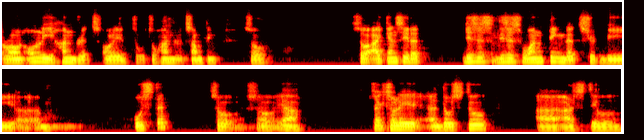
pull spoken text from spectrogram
around only hundreds only to 200 something. So so I can see that this is this is one thing that should be uh, boosted. So so yeah. So actually uh, those two uh, are still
